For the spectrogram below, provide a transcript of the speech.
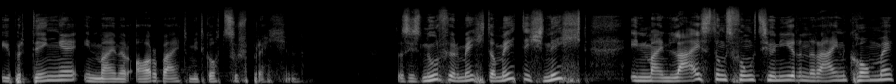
über Dinge in meiner Arbeit mit Gott zu sprechen. Das ist nur für mich, damit ich nicht in mein Leistungsfunktionieren reinkomme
